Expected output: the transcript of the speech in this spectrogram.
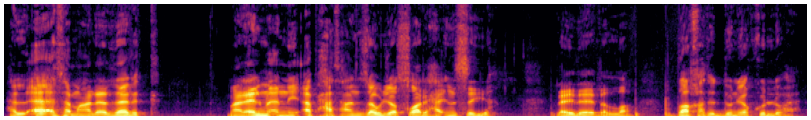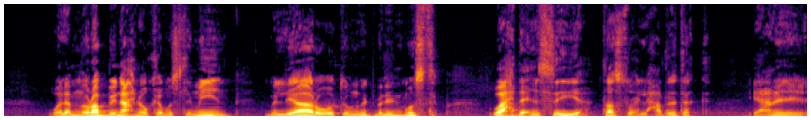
هل آثم على ذلك مع العلم أني أبحث عن زوجة صالحة إنسية؟ لا إله إلا الله. ضاقت الدنيا كلها. ولم نربي نحن كمسلمين. مليار و800 مليون مسلم. واحدة إنسية تصلح لحضرتك. يعني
